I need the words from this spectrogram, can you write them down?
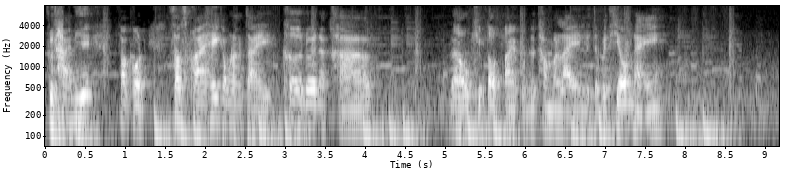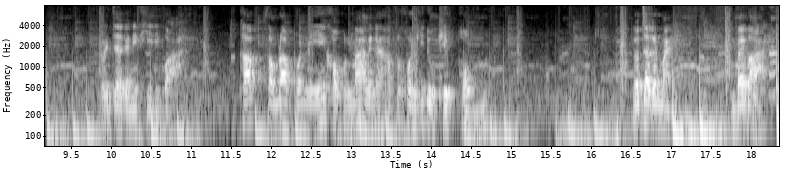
สุดท้ายนี้ฝากกด subscribe ให้กำลังใจเคอร์ด้วยนะครับ แล้วคลิปต่อไปผมจะทำอะไรหรือจะไปเที่ยวไหน ไปเจอกันอีกทีดีกว่า ครับสำหรับวันนี้ขอบคุณมากเลยนะครับ ทุกคนที่ดูคลิปผม แล้วเจอกันใหม่ บ๊ายบาย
